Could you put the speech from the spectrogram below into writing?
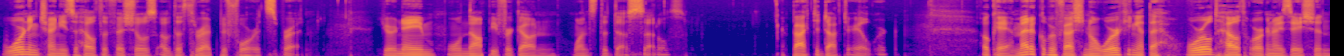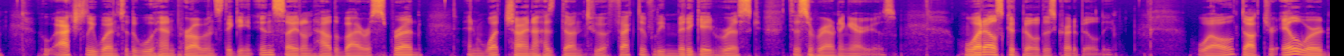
warning Chinese health officials of the threat before it spread. Your name will not be forgotten once the dust settles. Back to Dr. Aylward. Okay, a medical professional working at the World Health Organization who actually went to the Wuhan province to gain insight on how the virus spread and what China has done to effectively mitigate risk to surrounding areas. What else could build his credibility? Well, Dr. Aylward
